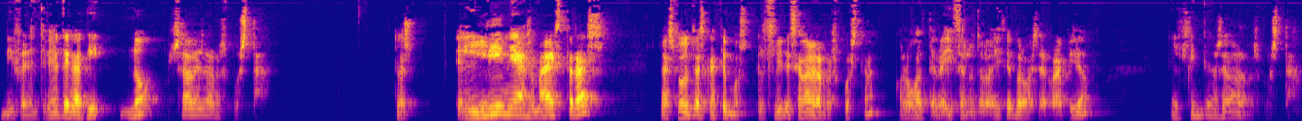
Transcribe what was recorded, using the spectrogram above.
diferente. Fíjate que aquí no sabe la respuesta. Entonces, en líneas maestras, las preguntas que hacemos, el cliente sabe la respuesta, con lo cual te la dice o no te la dice, pero va a ser rápido. El cliente no sabe la respuesta.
